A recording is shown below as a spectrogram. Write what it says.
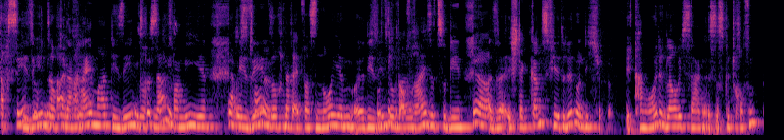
ach, Sehnsucht die Sehnsucht nach, nach Heimat, die Sehnsucht nach Familie, die Sehnsucht nach etwas Neuem, äh, die Sehnsucht auf Reise zu gehen. Ja. Also da steckt ganz viel drin und ich, ich kann heute, glaube ich, sagen, es ist getroffen.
